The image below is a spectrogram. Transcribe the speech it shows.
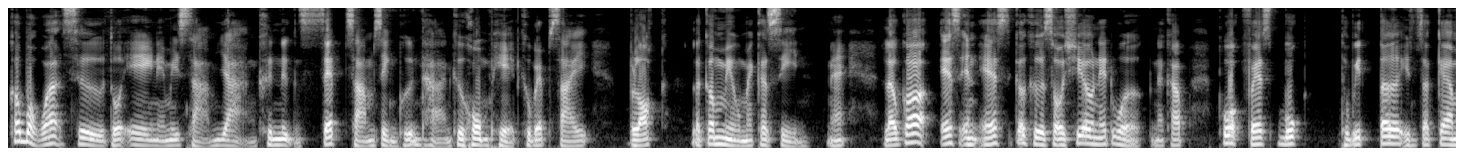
เขาบอกว่าสื่อตัวเองเนี่ยมี 3 อย่างคือ 1 เซต3 สิ่งพื้นฐานคือโฮมเพจคือเว็บไซต์บล็อก แล้วก็ mail magazine นะแล้วก็ SNS ก็คือโซเชียลเน็ตเวิร์กนะครับ พวก Facebook Twitter Instagram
